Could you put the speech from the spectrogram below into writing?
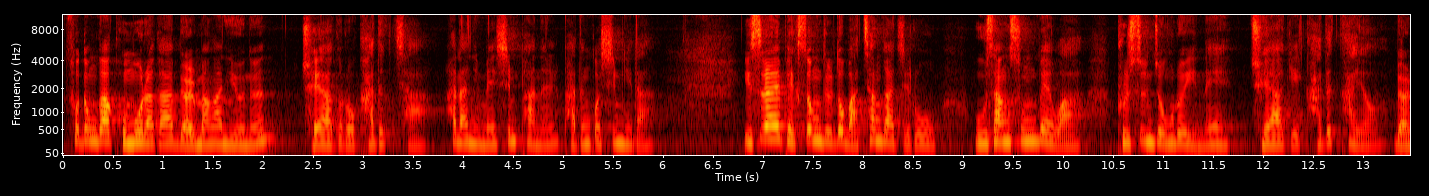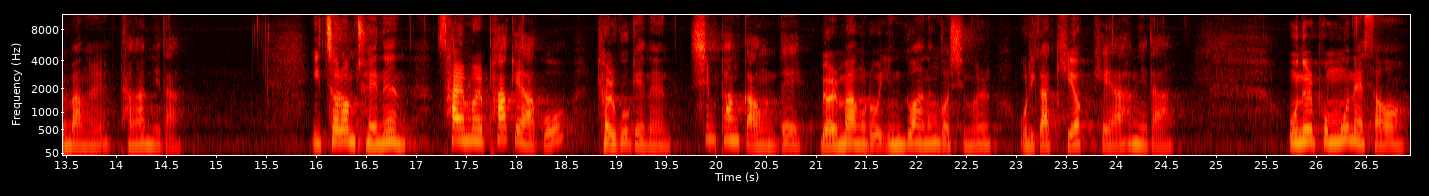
소돔과 고모라가 멸망한 이유는 죄악으로 가득 차 하나님의 심판을 받은 것입니다. 이스라엘 백성들도 마찬가지로 우상 숭배와 불순종으로 인해 죄악이 가득하여 멸망을 당합니다. 이처럼 죄는 삶을 파괴하고 결국에는 심판 가운데 멸망으로 인도하는 것임을 우리가 기억해야 합니다. 오늘 본문에서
